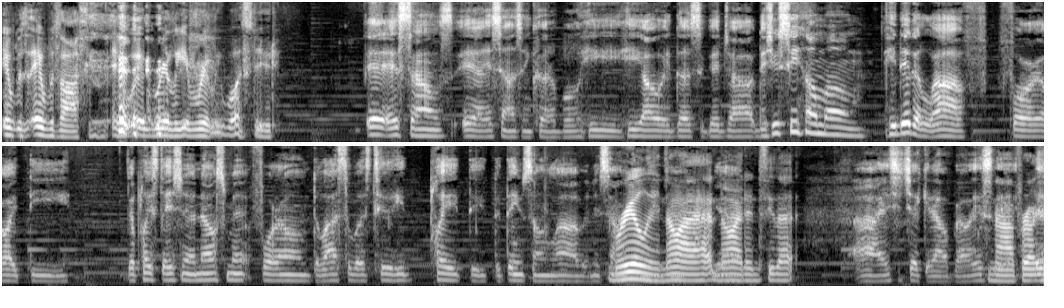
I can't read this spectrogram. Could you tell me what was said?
it was it was awesome. It, it really it really was, dude. It, it sounds yeah, it sounds incredible. He he always does a good job. Did you see him? Um, he did it live for like the the PlayStation announcement for um The Last of Us Two. He played the, the theme song live, and it sounded Really? amazing. No, I had no, I didn't see that. Ah, you should check it out, bro. It's, Nah, bro, yeah,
